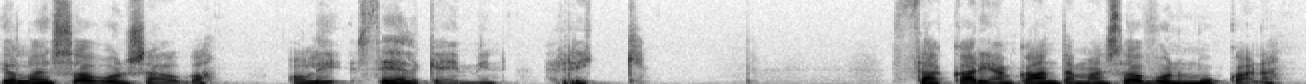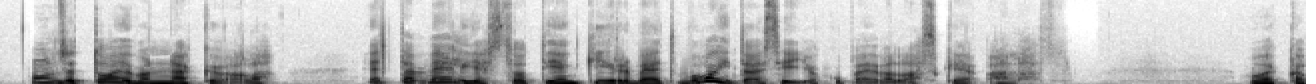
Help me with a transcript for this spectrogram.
jolloin sovun sauva oli selkeimmin rikki. Sakarian kantaman sovun mukana on se toivon näköala, että veljessotien kirveet voitaisiin joku päivä laskea alas. Vaikka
